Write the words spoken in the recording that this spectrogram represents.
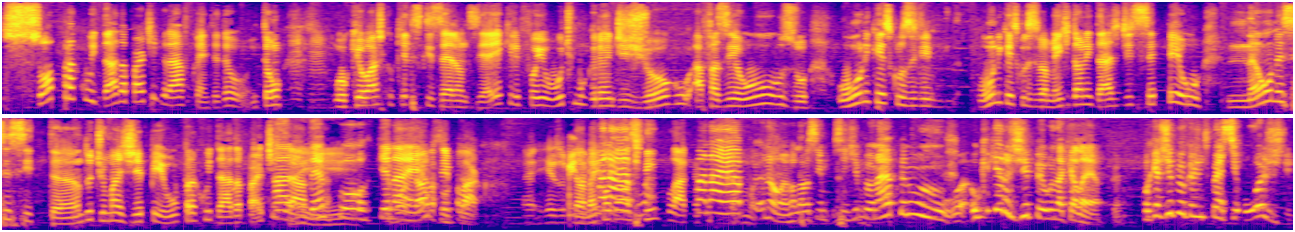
só para cuidar da parte gráfica, entendeu? Então, o que eu acho que o que eles quiseram dizer aí é que ele foi o último grande jogo a fazer uso única e exclusiva única e exclusivamente da unidade de CPU, não necessitando de uma GPU para cuidar da parte gráfica. Até Aí. porque Eu na época. sem placa. É, resumindo, Não, não é a que Mas na rodava época- sem placa. Mas na época. Não, eu rolava sem, sem GPU. Na época não. O que, que era GPU naquela época? Porque a GPU que a gente conhece hoje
